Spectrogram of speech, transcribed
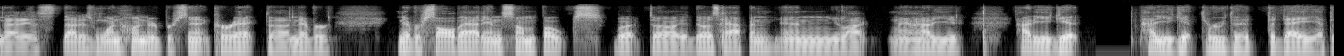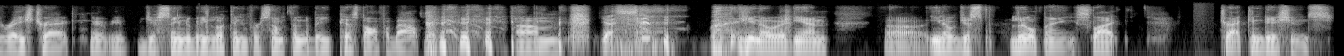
that is that is one hundred percent correct. Uh, never, never saw that in some folks, but uh, it does happen. And you're like, man, how do you how do you get how do you get through the the day at the racetrack? It just seem to be looking for something to be pissed off about. But um, yes, you know, again, uh, you know, just little things like track conditions.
